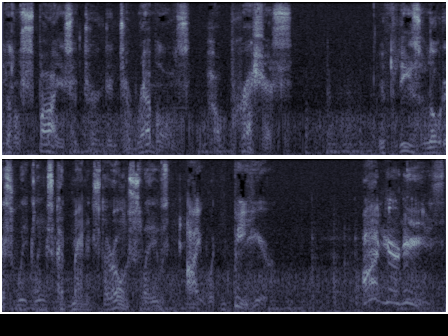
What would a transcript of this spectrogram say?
little spies had turned into rebels. How precious. If these Lotus weaklings could manage their own slaves, I wouldn't be here. On your knees!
